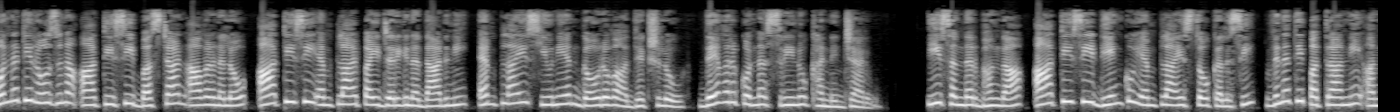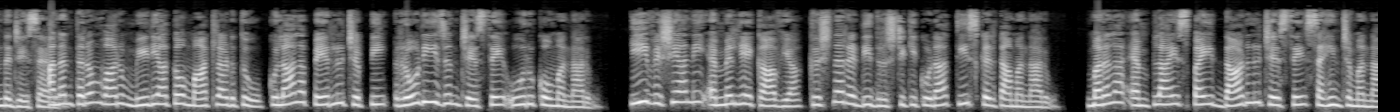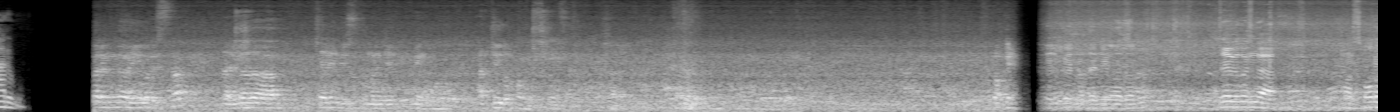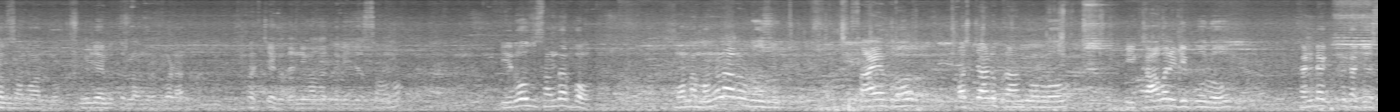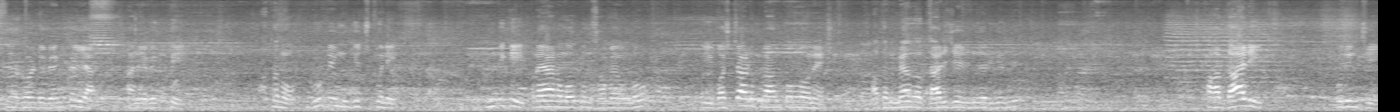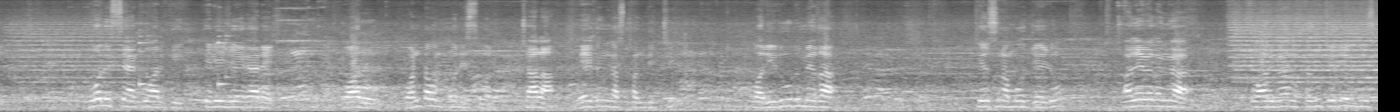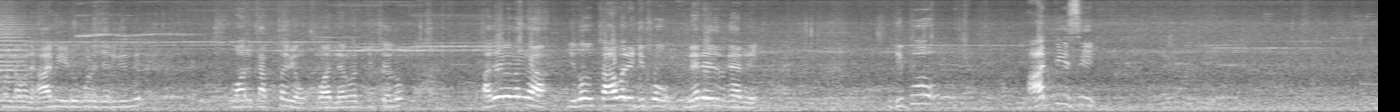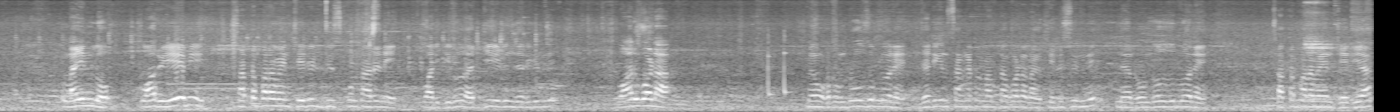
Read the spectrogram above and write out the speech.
మొన్నటి రోజున RTC bus stand ఆవరణలో ఆర్టీసీ ఎంప్లాయ్పై జరిగిన దాడిని ఎంప్లాయీస్ యూనియన్ గౌరవ అధ్యక్షులు దేవరకొండ శ్రీను ఖండించారు. ఈ సందర్భంగా ఆర్టీసీ డియంకు ఎంప్లాయీస్తో కలిసి వినతి పత్రాన్ని అందజేశారు. అనంతరం వారు మీడియాతో మాట్లాడుతూ కులాల పేర్లు చెప్పి రోడీజం చేస్తే ఊరుకోమన్నారు. ఈ విషయాన్ని ఎమ్మెల్యే కావ్య కృష్ణారెడ్డి దృష్టికి కూడా తీసుకెళ్తామన్నారు. మరల ఎంప్లాయీస్ పై దాడులు చేస్తే సహించమన్నారు. దాని మీద చర్య తీసుకోమని చెప్పి మేము అర్జీ రూపంలో ఇస్తున్నాం సార్. ఓకే. ధన్యవాదాలు. అదేవిధంగా మా సోదర సమానులు మీడియా మిత్రులందరూ కూడా ప్రత్యేక ధన్యవాదాలు తెలియజేస్తాము. ఈరోజు సందర్భం మొన్న మంగళవారం రోజు సాయంత్రం బస్టాండ్ ప్రాంతంలో ఈ కావలి డిపోలో కండక్టర్గా చేస్తున్నటువంటి వెంకయ్య అనే వ్యక్తి అతను డ్యూటీ ముగించుకొని ఇంటికి ప్రయాణం అవుతున్న సమయంలో ఈ బస్టాండ్ ప్రాంతంలోనే అతని మీద దాడి చేయడం జరిగింది. ఆ దాడి గురించి పోలీస్ శాఖ వారికి తెలియజేయగానే వారు వన్ టౌన్ పోలీసు వారు చాలా వేగంగా స్పందించి వారి ఇరువురి మీద కేసు నమోదు చేయడం అదేవిధంగా వారి మీద తగు చర్యలు తీసుకుంటామని హామీ ఇవ్వడం కూడా జరిగింది. వారి కర్తవ్యం వారు నిర్వర్తించారు. అదేవిధంగా ఈరోజు కావలి డిపో మేనేజర్ గారిని. డిపో ఆర్టీసీ లైన్లో వారు ఏమి చట్టపరమైన చర్యలు తీసుకుంటారని వారికి ఈరోజు అర్జీ చేయడం జరిగింది. వారు కూడా మేము ఒక రెండు రోజుల్లోనే జరిగిన సంఘటన అంతా కూడా నాకు తెలిసింది. నేను రెండు రోజుల్లోనే చట్టపరమైన చర్య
